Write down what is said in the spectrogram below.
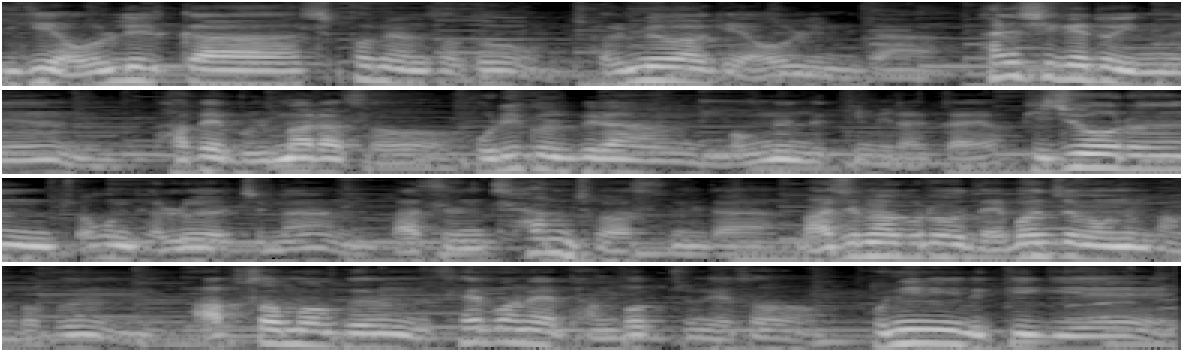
이게 어울릴까 싶으면서도 절묘하게 어울립니다. 한식에도 있는 밥에 물 말아서 보리굴비랑 먹는 느낌이랄까요? 비주얼은 조금 별로였지만 맛은 참 좋았습니다. 마지막으로 네 번째 먹는 방법은 앞서 먹은 세 번의 방법 중에서 본인이 느끼기에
